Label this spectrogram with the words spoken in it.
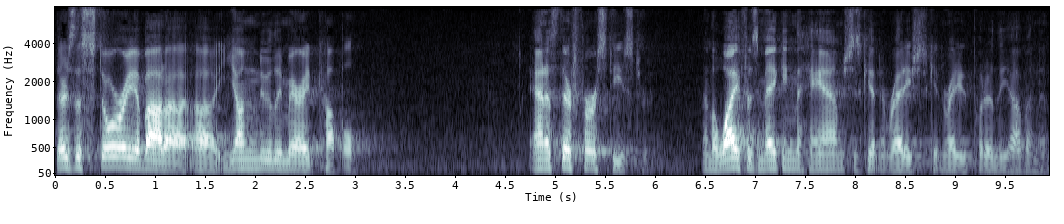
there's a story about a, a young newly married couple, and it's their first Easter. And the wife is making the ham. She's getting it ready. She's getting ready to put it in the oven. And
